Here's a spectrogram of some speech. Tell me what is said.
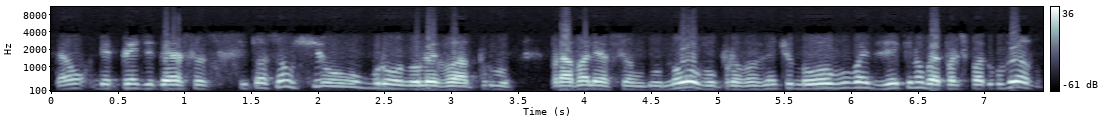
Então, depende dessa situação. Se o Bruno levar para avaliação do Novo, provavelmente o Novo vai dizer que não vai participar do governo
